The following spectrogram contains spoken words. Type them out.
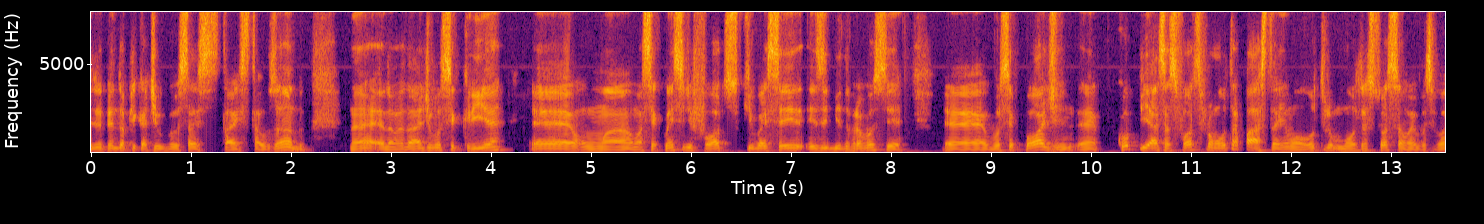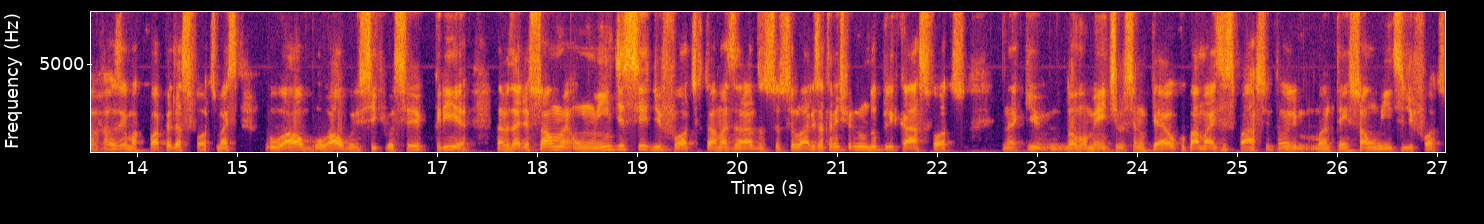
depende do aplicativo que você está, está usando, né? Na verdade, você cria é, uma, uma sequência de fotos que vai ser exibida para você. É, você pode é, copiar essas fotos para uma outra pasta, aí uma outra, uma outra situação. Aí você vai fazer uma cópia das fotos, mas o álbum, o álbum em si que você cria, na verdade, é só um índice de fotos que estão armazenadas no seu celular, exatamente para ele não duplicar as fotos, né? Que normalmente você não quer ocupar mais espaço, então ele mantém só um índice de fotos.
